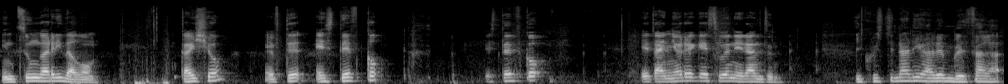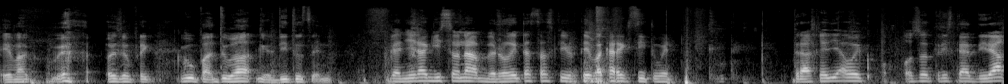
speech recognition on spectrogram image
entzungarri dago. Kaixo, efte, estefko, estefko, eta inorrek ez zuen erantzun. Ikusten ari garen bezala emak oso prekupatua gelditu zen. Gainera gizona berrogeita zazpi urte bakarrik zituen. Tragedia hauek oso tristeak dira.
